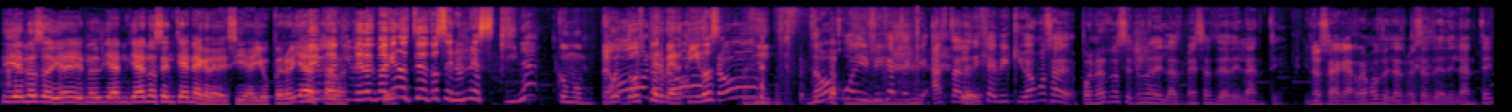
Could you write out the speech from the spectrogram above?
Y ya no sabía, ya no, ya, ya no sentía ni agradecía yo, pero ya me, estaba- me los imagino a ustedes dos en una esquina, como No, dos no, pervertidos. No, no, no, güey, fíjate que hasta le dije a Vicky, vamos a ponernos en una de las mesas de adelante. Y nos agarramos de las mesas de adelante.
